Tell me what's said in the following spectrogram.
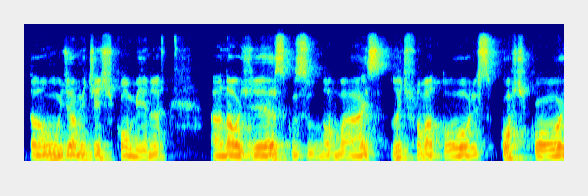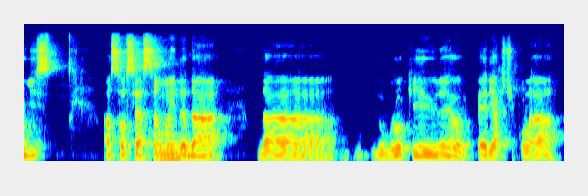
Então, geralmente a gente combina analgésicos normais, anti-inflamatórios, corticoides, associação ainda da da, do bloqueio né, periarticular.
